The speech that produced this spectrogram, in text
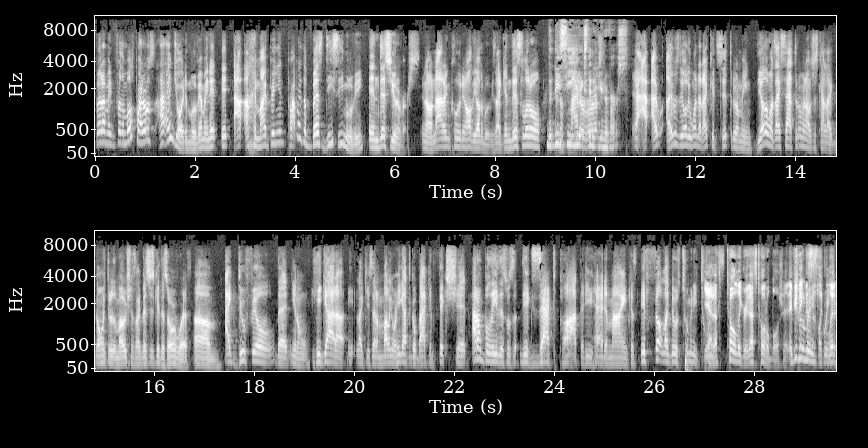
But I mean, for the most part, it was I enjoyed the movie. I mean, it it I, in my opinion, probably the best DC movie in this universe. You know, not including all the other movies. Like in this little The DC Snyderverse- extended universe. Yeah, I, I I was the only one that I could sit through. I mean, the other ones I sat through them and I was just kind of like going through the motions, like let's just get this over with. Um, I do feel that you know he got a like you said a mulligan where he got to go back and fix shit. I don't believe this was the exact plot that he had in mind because it felt like there was too many tweaks. Yeah, that's totally agree. That's total bullshit. If you Too think this is like tweaks, lit-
